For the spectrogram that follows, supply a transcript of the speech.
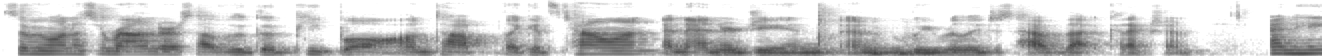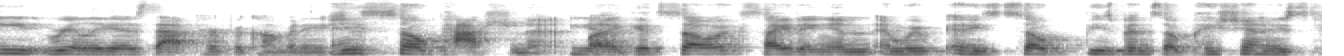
so we want to surround ourselves with good people on top like it's talent and energy and and mm-hmm. we really just have that connection and he really is that perfect combination. And he's so passionate. Yeah. Like it's so exciting and and we and he's so he's been so patient. He's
